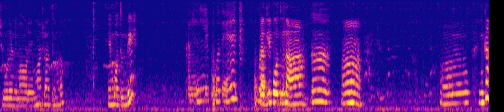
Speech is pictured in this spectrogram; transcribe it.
చూడండి మావాడు ఏం మాట్లాడుతున్నాడు? ఏం పోతుంది? కదిలిపోతుందా? ఇంకా?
